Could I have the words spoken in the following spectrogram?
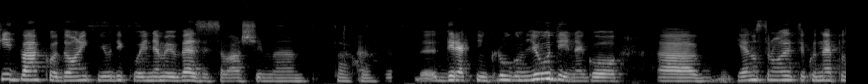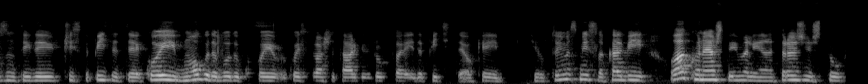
feedback od onih ljudi koji nemaju veze sa vašim um, Tako. Uh, direktnim krugom ljudi, nego uh, jednostavno odete kod nepoznatih da ih čisto pitate koji mogu da budu, koji, koji su vaša target grupa i da pitate, ok, jel to ima smisla? Kad bi ovako nešto imali na tržištu,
